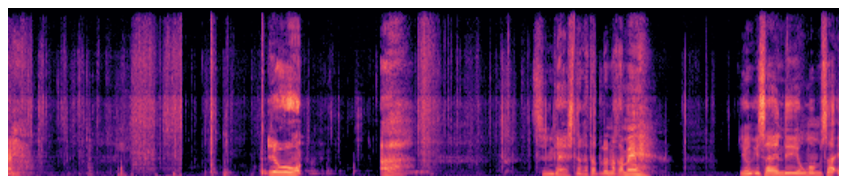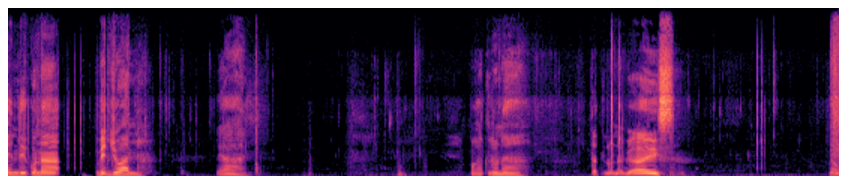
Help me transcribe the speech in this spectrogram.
Yo. Ah. So yun guys, nakatatlo na kami. Yung isa hindi, yung mamsa hindi ko na videoan. Yan. Pangatlo na. Tatlo na guys. No?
